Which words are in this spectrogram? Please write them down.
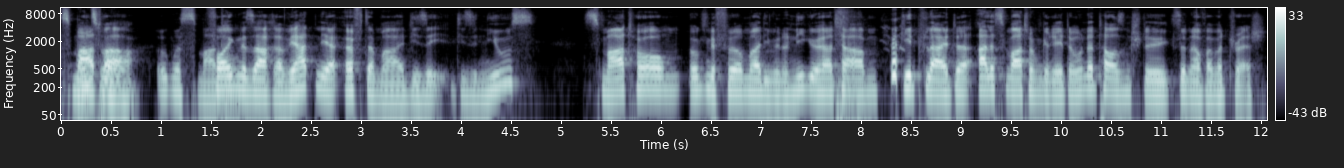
Smart zwar, Irgendwas Smart Folgende Home. Sache. Wir hatten ja öfter mal diese, diese News. Smart Home, irgendeine Firma, die wir noch nie gehört haben, geht pleite, alle Smart Home Geräte, 100.000 Stück, sind auf einmal Trash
